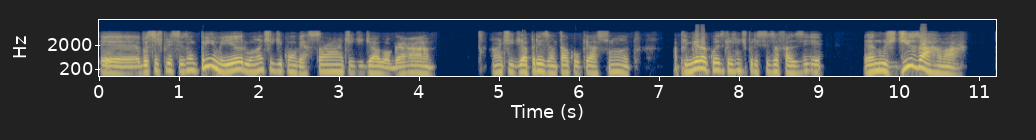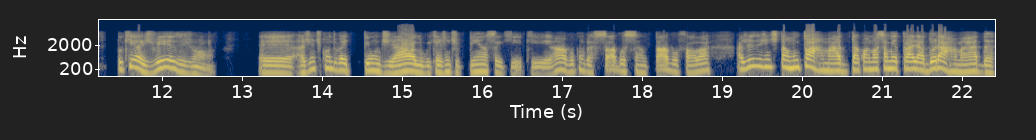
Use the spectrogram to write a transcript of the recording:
é, vocês precisam primeiro, antes de conversar, antes de dialogar, antes de apresentar qualquer assunto, a primeira coisa que a gente precisa fazer é nos desarmar. Porque às vezes, João, é, a gente quando vai ter um diálogo que a gente pensa que, que ah, vou conversar, vou sentar, vou falar, às vezes a gente está muito armado, está com a nossa metralhadora armada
